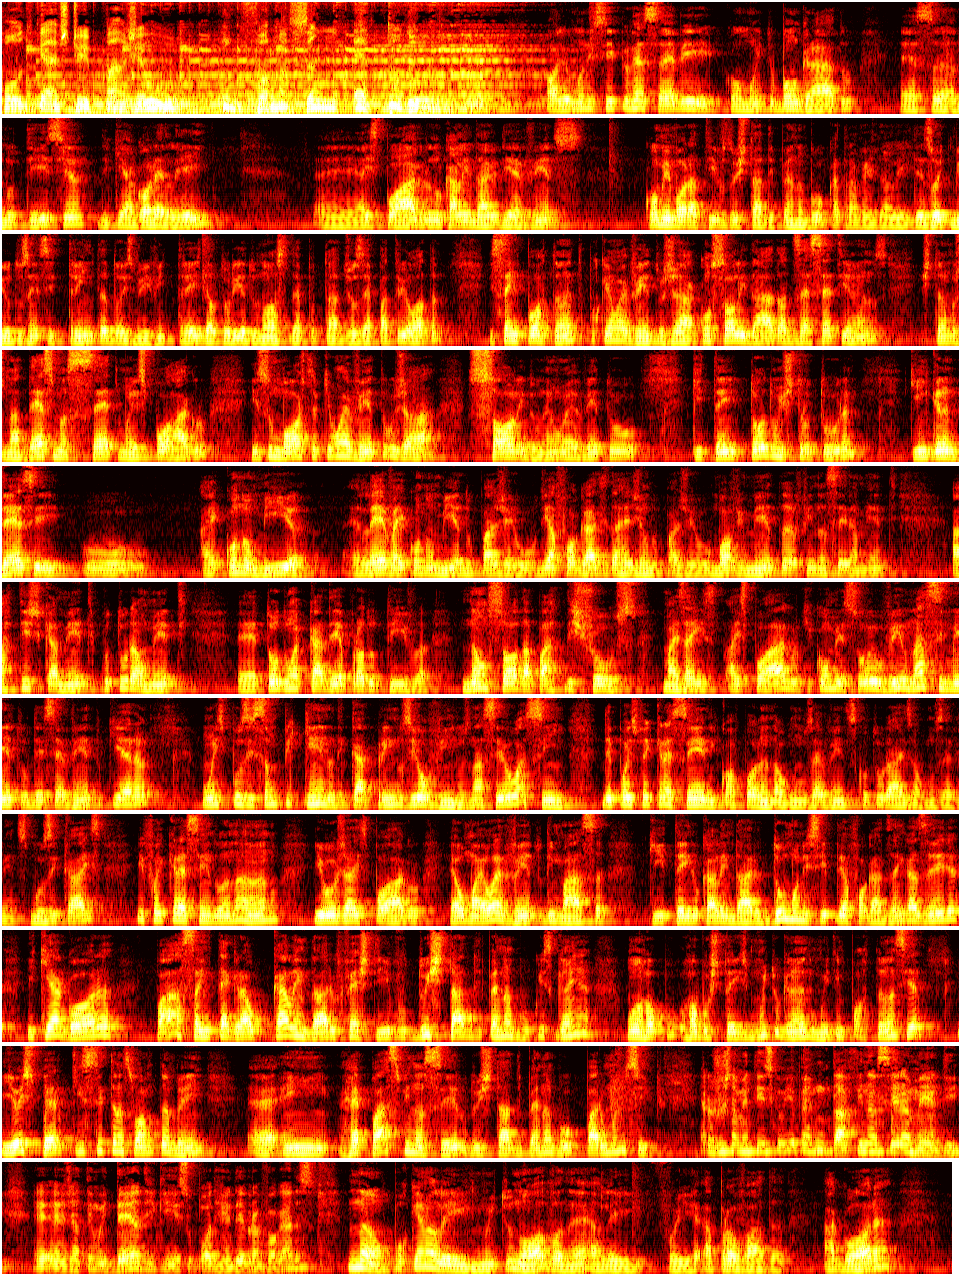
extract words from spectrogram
Podcast Pageu. Informação é tudo. Olha, o município recebe com muito bom grado essa notícia de que agora é lei é, a Expo Agro no calendário de eventos comemorativos do Estado de Pernambuco, através da Lei 18.230-2023, de autoria do nosso deputado José Patriota. Isso é importante porque é um evento já consolidado há 17 anos, estamos na 17ª Expo Agro, isso mostra que é um evento já sólido, né? um evento que tem toda uma estrutura que engrandece o, a economia, eleva a economia do Pajeú, de Afogados da região do Pajeú, movimenta financeiramente, artisticamente, culturalmente, é, toda uma cadeia produtiva, não só da parte de shows, mas a, Expo Agro que começou, eu vi o nascimento desse evento que era uma exposição pequena de caprinos e ovinos. Nasceu assim, depois foi crescendo, incorporando alguns eventos culturais, alguns eventos musicais e foi crescendo ano a ano e hoje a Expo Agro é o maior evento de massa que tem no calendário do município de Afogados em Gazeira e que agora passa a integrar o calendário festivo do estado de Pernambuco. Isso ganha uma robustez muito grande, muita importância e eu espero que isso se transforme também é, em repasse financeiro do estado de Pernambuco para o município. Era justamente isso que eu ia perguntar. Financeiramente, é, já tem uma ideia de que isso pode render para afogadas? Não, porque é uma lei muito nova, né? A lei foi aprovada agora.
